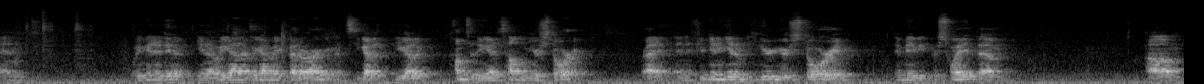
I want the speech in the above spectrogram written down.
And what are you gonna do? You know, we gotta, we gotta make better arguments. You gotta, you gotta come to them, you gotta tell them your story, right? And if you're gonna get them to hear your story and maybe persuade them, um,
